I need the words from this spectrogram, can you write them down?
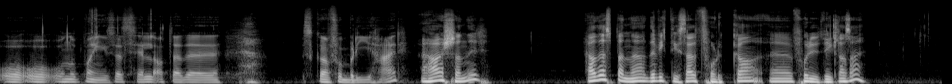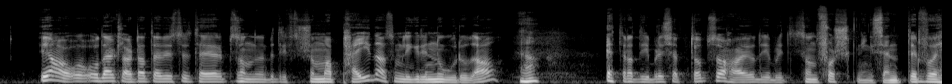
og, og, noe poeng i seg selv at det skal forbli her. Ja, jeg skjønner. Ja, det er spennende. Det viktigste er at folka eh, får utvikla seg. Ja, og, og det er klart at hvis du ser på sånne bedrifter som Mapei, da, som ligger i Nord-Odal Ja. Etter at de ble kjøpt opp, så har jo de blitt et sånn forskningssenter for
